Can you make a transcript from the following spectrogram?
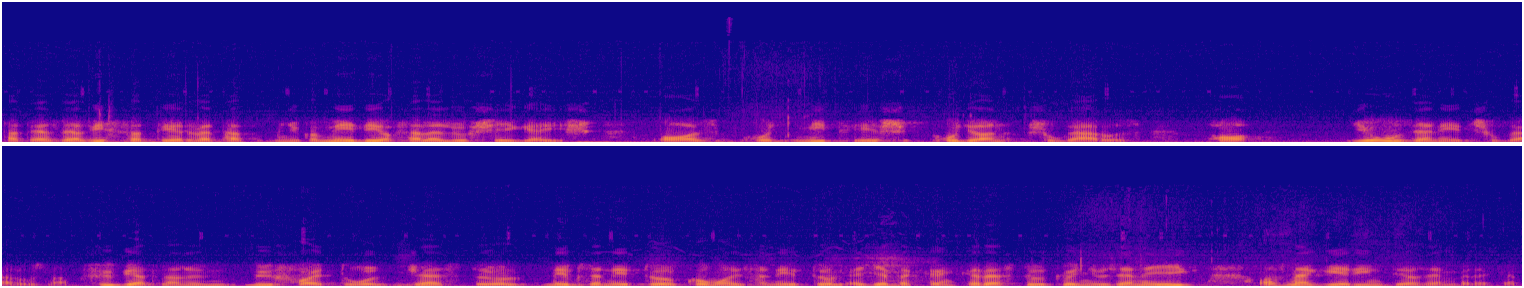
tehát ezzel visszatérve, tehát mondjuk a média felelőssége is az, hogy mit és hogyan sugároz. Ha jó zenét sugároznak, függetlenül műfajtól, jazztől, népzenétől, komoly zenétől, egyebeken keresztül, könnyű zenéig, az megérinti az embereket.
